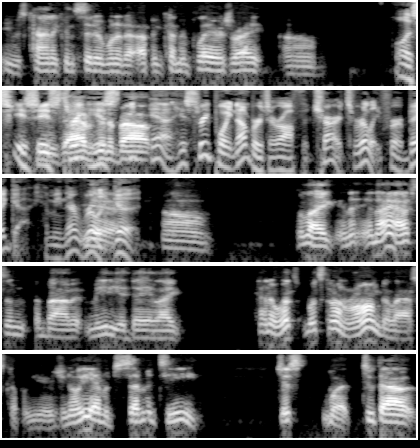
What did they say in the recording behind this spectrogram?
he was kind of considered one of the up and coming players, right? Um, well, his his, his three his, about, yeah his three point numbers are off the charts, really, for a big guy. I mean, they're really yeah, good. Um, like, and and I asked him about it media day, like, kind of what's what's gone wrong the last couple years. You know, he averaged seventeen, just what two thousand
